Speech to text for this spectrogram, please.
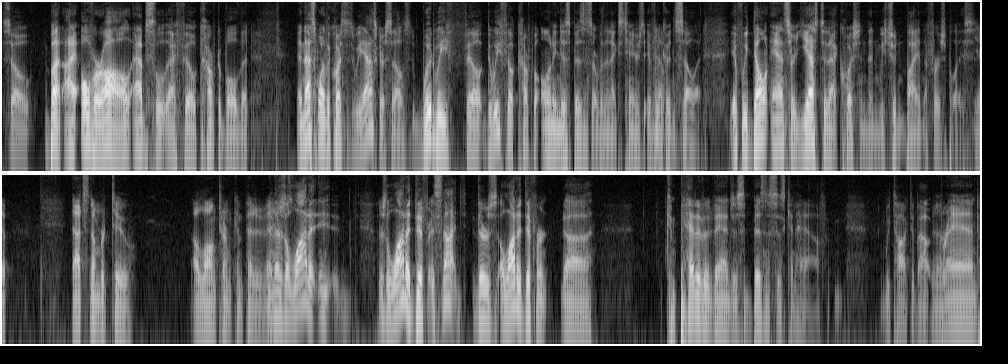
so but i overall absolutely i feel comfortable that and that's one of the questions we ask ourselves would we feel do we feel comfortable owning this business over the next 10 years if we couldn't sell it if we don't answer yes to that question then we shouldn't buy it in the first place Yep. That's number two. A long-term competitive advantage. and there's a lot of there's a lot of different it's not there's a lot of different uh, competitive advantages businesses can have we talked about Yeah. brand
